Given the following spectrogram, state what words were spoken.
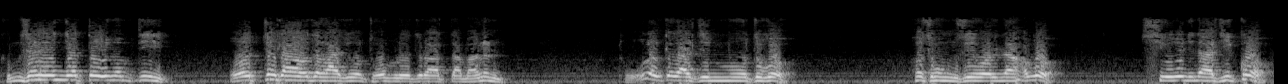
금생에 이제 또 이 몸띠 어쩌다 얻어가지고 도문에 들어왔다마는 돈을 깨달지 못하고 허송세월이나 하고 시은이나 짓고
